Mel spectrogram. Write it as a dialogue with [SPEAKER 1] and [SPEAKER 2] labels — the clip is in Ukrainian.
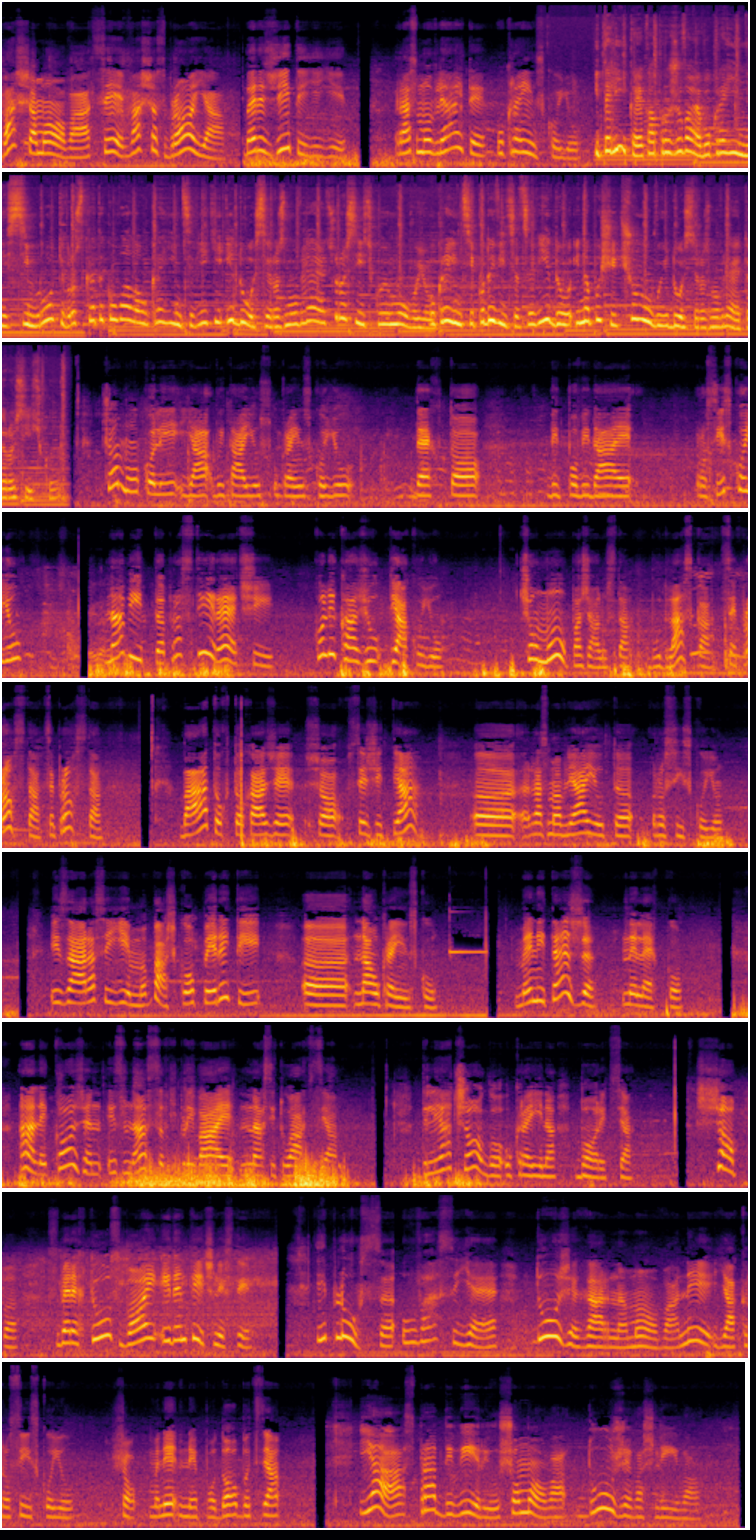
[SPEAKER 1] Ваша мова це ваша зброя. Бережіть її. Розмовляйте українською.
[SPEAKER 2] Італійка, яка проживає в Україні 7 років, розкритикувала українців, які і досі розмовляють російською мовою. Українці, подивіться це відео і напишіть, чому ви і досі розмовляєте російською.
[SPEAKER 1] Чому, коли я вітаю з українською, дехто відповідає російською? Навіть прості речі, коли кажу дякую. Чому, пожалуйста, будь ласка, це просто, це просто. Багато хто каже, що все життя е, розмовляють російською. І зараз їм важко перейти е, на українську. Мені теж нелегко. Але кожен із нас впливає на ситуацію. Для чого Україна бореться? Щоб зберегти свою ідентичність. І плюс у вас є дуже гарна мова, не як російською, що мені не подобається. Я справді вірю, що мова дуже важлива.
